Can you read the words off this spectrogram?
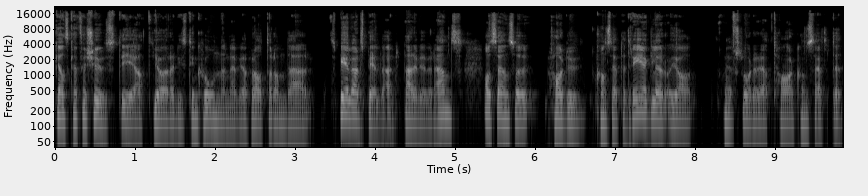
ganska förtjust i att göra distinktionen när vi har pratat om där spelvärld, spelvärld, där är vi överens. Och sen så har du konceptet regler och jag, om jag förstår det rätt, har konceptet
